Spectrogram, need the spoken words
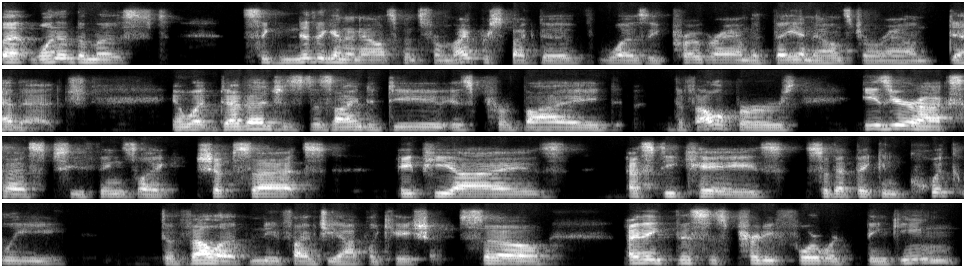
But one of the most significant announcements from my perspective was a program that they announced around DevEdge. And what DevEdge is designed to do is provide developers easier access to things like chipsets, APIs, SDKs, so that they can quickly develop new 5G applications. So I think this is pretty forward thinking.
